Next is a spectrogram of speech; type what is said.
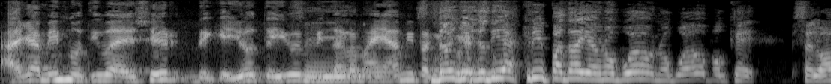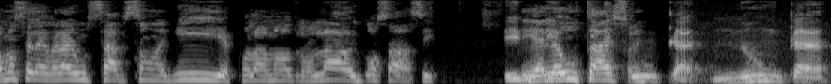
Ahora mismo te iba a decir de que yo te iba a invitar Sí. a Miami para que. No, yo, yo fueras. te iba a escribir para atrás, yo no puedo, no puedo, porque se lo vamos a celebrar un Sapson aquí y después lo vamos a otro lado y cosas así. y a él le gusta eso, ¿eh? Nunca, nunca.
